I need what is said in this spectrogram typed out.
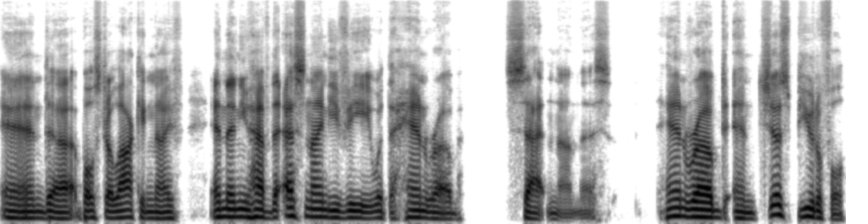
and uh, bolster locking knife. And then you have the S90V with the hand rub satin on this hand rubbed and just beautiful.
